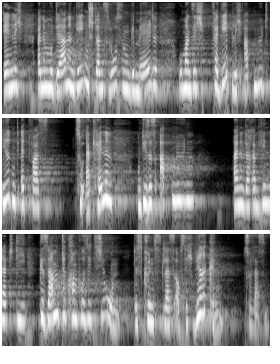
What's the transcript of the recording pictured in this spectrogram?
Ähnlich einem modernen, gegenstandslosen Gemälde, wo man sich vergeblich abmüht, irgendetwas zu erkennen und dieses Abmühen einen daran hindert, die gesamte Komposition des Künstlers auf sich wirken zu lassen.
